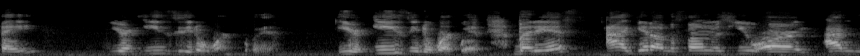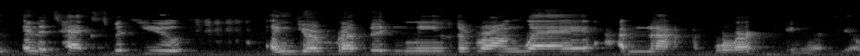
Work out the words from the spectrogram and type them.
faith you're easy to work with. You're easy to work with. But if i get on the phone with you or i'm in a text with you and you're rubbing me the wrong way i'm not working with you.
